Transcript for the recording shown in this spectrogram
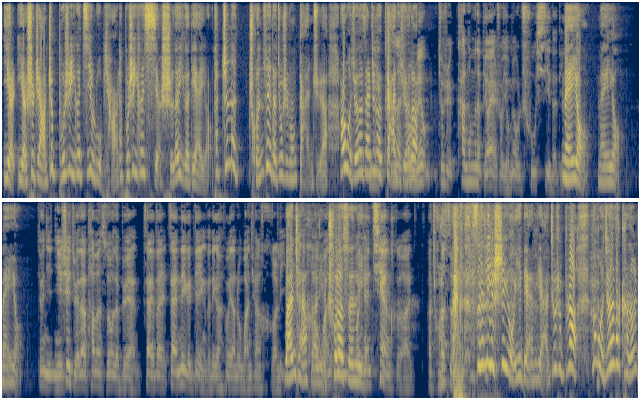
也也是这样。这不是一个纪录片儿，它不是一个写实的一个电影，它真的纯粹的就是一种感觉。而我觉得在这个感觉的没有，就是看他们的表演时候有没有出戏的地方？没有，没有，没有。就你你是觉得他们所有的表演在在在那个电影的那个氛围当中完全合理，完全合理，除了孙俪，完全嵌合。啊，除了孙 孙俪是有一点点，就是不知道。那我觉得他可能，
